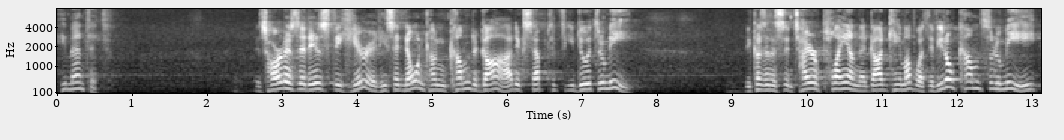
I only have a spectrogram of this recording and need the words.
he meant it. As hard as it is to hear it, he said, No one can come to God except if you do it through me. Because of this entire plan that God came up with. If you don't come through me,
